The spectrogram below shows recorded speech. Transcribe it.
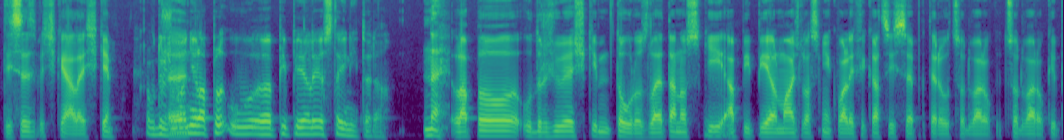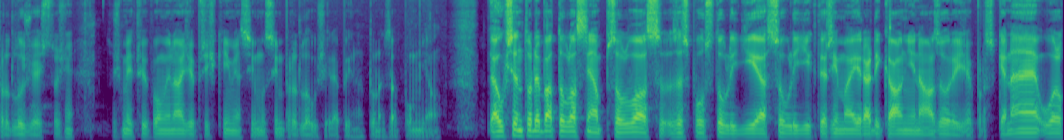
Ty se, počkej, ale ještě, A udržování lapl u eh, PPL je stejný teda. Ne, Lapo udržuješ tím tou rozlétaností a PPL máš vlastně kvalifikaci SEP, kterou co dva roky, co dva roky prodlužuješ, což, mě, což mi připomíná, že příští měsíc musím prodloužit, abych na to nezapomněl. Já už jsem to debatu vlastně absolvoval se spoustou lidí a jsou lidi, kteří mají radikální názory, že prostě ne, UL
